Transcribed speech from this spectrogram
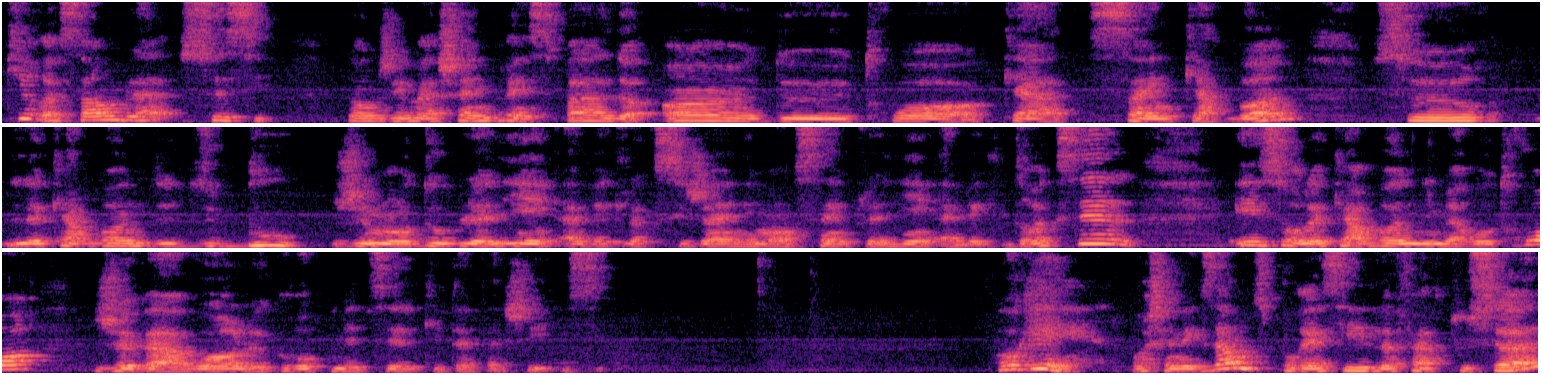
qui ressemble à ceci. Donc, j'ai ma chaîne principale de 1, 2, 3, 4, 5 carbones. Sur le carbone du bout, j'ai mon double lien avec l'oxygène et mon simple lien avec l'hydroxyle. Et sur le carbone numéro 3, je vais avoir le groupe méthyle qui est attaché ici. OK, prochain exemple, tu pourrais essayer de le faire tout seul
